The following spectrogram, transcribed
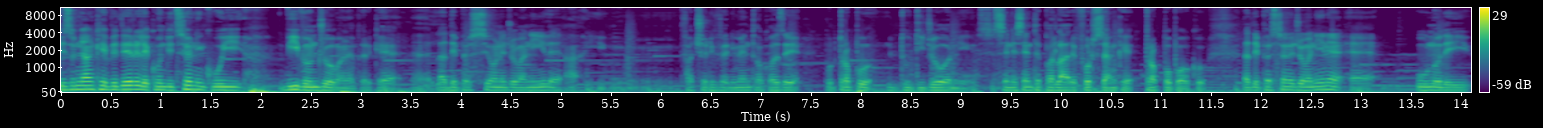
bisogna anche vedere le condizioni in cui vive un giovane, perché eh, la depressione giovanile, ah, mm, faccio riferimento a cose purtroppo tutti i giorni, se, se ne sente parlare forse anche troppo poco. La depressione giovanile è uno dei,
